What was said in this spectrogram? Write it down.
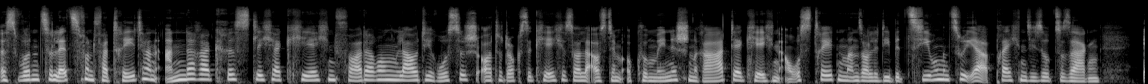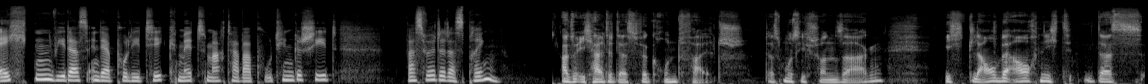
Es wurden zuletzt von Vertretern anderer christlicher Kirchen Forderungen laut, die russisch-orthodoxe Kirche solle aus dem ökumenischen Rat der Kirchen austreten, man solle die Beziehungen zu ihr abbrechen, sie sozusagen ächten, wie das in der Politik mit Machthaber Putin geschieht. Was würde das bringen? Also ich halte das für grundfalsch. Das muss ich schon sagen. Ich glaube auch nicht, dass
